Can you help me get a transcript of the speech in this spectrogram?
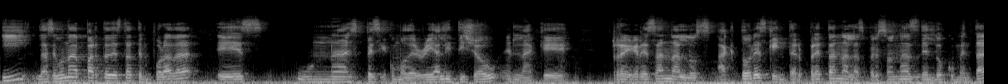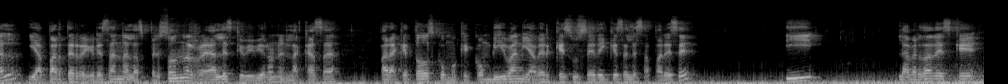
Y la segunda parte de esta temporada es una especie como de reality show en la que regresan a los actores que interpretan a las personas del documental y aparte regresan a las personas reales que vivieron en la casa para que todos como que convivan y a ver qué sucede y qué se les aparece. Y la verdad es que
